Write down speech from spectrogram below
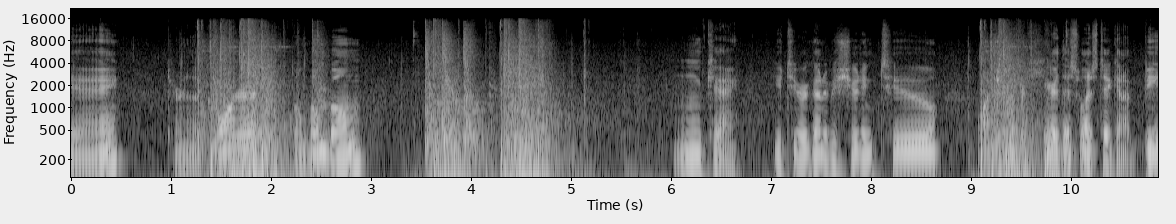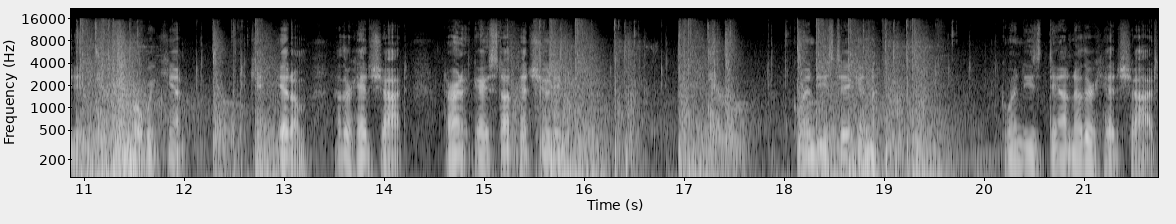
Okay. Turn in the corner. Boom, boom, boom. Okay. You two are going to be shooting too. Watching over here. This one is taking a beating. Or we can't can't hit him. Another headshot. Darn it, guys. Stop head shooting. Gwendy's taking... Gwendy's down. Another headshot.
